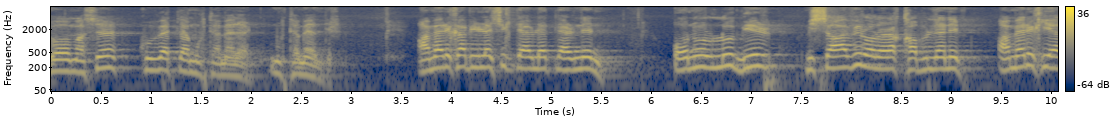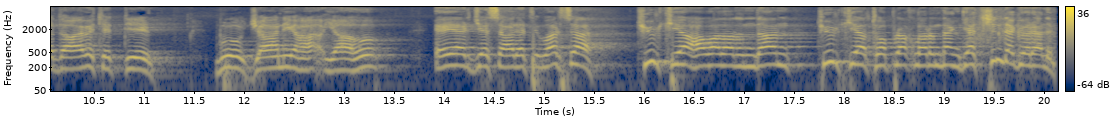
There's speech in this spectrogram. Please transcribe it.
doğması kuvvetle muhtemel, muhtemeldir. Amerika Birleşik Devletleri'nin onurlu bir misafir olarak kabullenip Amerika'ya davet ettiği bu cani yahu eğer cesareti varsa Türkiye havalarından, Türkiye topraklarından geçsin de görelim.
